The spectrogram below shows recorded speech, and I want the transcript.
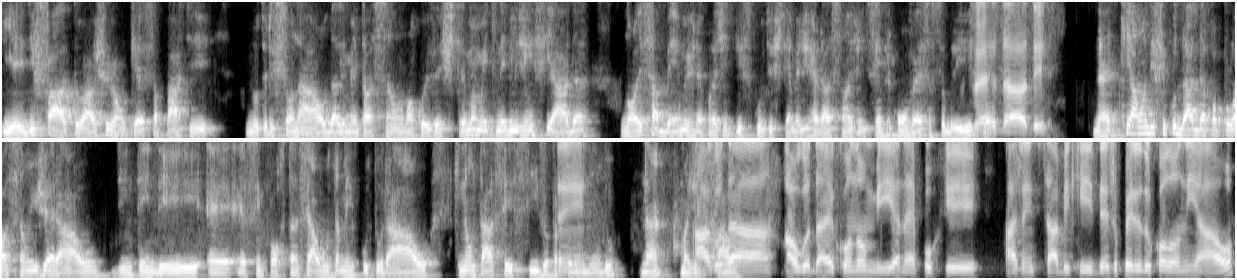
E, de fato, eu acho, João, que essa parte nutricional da alimentação é uma coisa extremamente negligenciada. Nós sabemos, né, quando a gente discute os temas de redação, a gente sempre conversa sobre isso. Verdade né, que há uma dificuldade da população em geral de entender é, essa importância, é algo também cultural, que não está acessível para todo mundo, né? algo, fala. Da, algo da economia, né? Porque a gente sabe que desde o período colonial,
